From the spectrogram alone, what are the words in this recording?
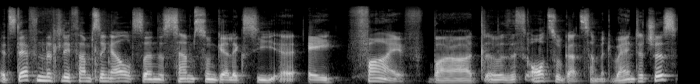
it's definitely something else than the Samsung Galaxy uh, A5, but uh, this also got some advantages.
